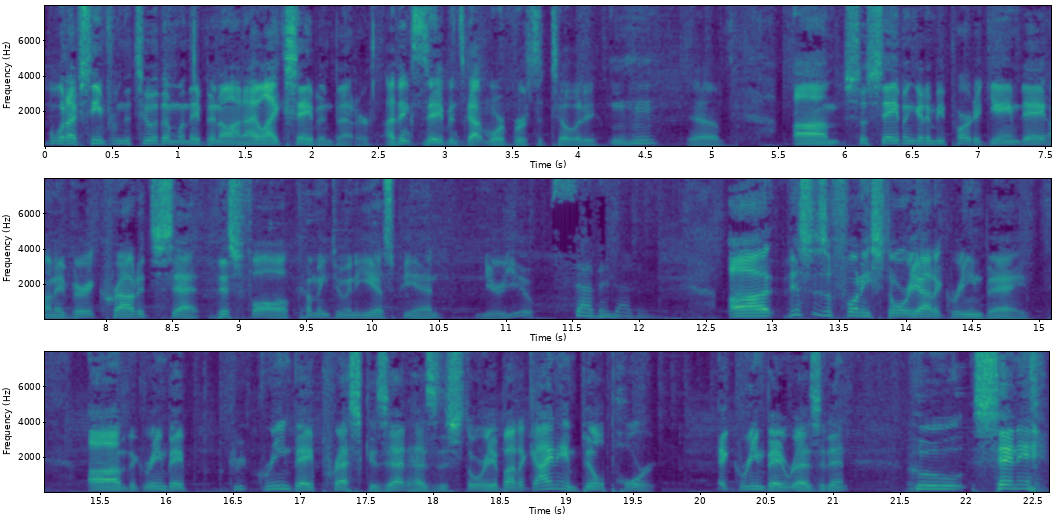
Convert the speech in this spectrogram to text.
what I've seen from the two of them when they've been on. I like Saban better. I think Saban's got more versatility. Mm-hmm. Yeah. Um, so Saban going to be part of game day on a very crowded set this fall, coming to an ESPN near you. Seven. Uh, this is a funny story out of Green Bay. Uh, the Green Bay Gr- Green Bay Press Gazette has this story about a guy named Bill Port, a Green Bay resident, who sent in,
